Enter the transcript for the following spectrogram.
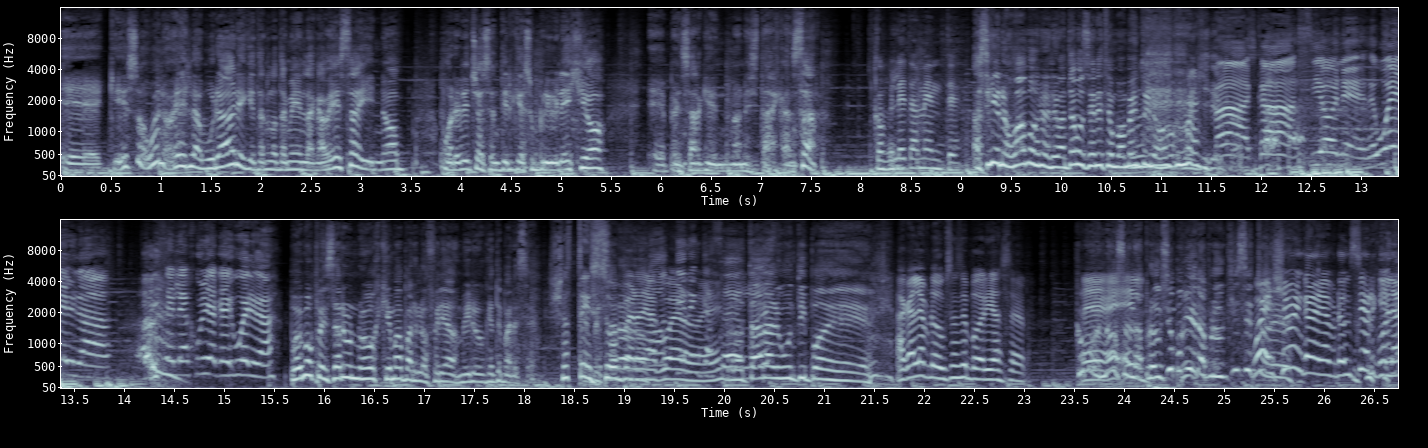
eh, que eso, bueno, es laburar y hay que tenerlo también en la cabeza y no por el hecho de sentir que es un privilegio eh, pensar que no necesitas descansar. Completamente. Así que nos vamos, nos levantamos en este momento y nos vamos cualquier. Vacaciones, de huelga. Avísenle a Julia que hay huelga. Podemos pensar un nuevo esquema para los feriados, Miru, ¿qué te parece? Yo estoy Empezar a- súper de No, acuerdo, tienen que eh. Rotar algún tipo de. Acá en la producción se podría hacer. ¿Cómo Eh, no? El- la producción, ¿por qué la producción? ¿Qué es esto Bueno, yo me encargo de la producción, que la Ponete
